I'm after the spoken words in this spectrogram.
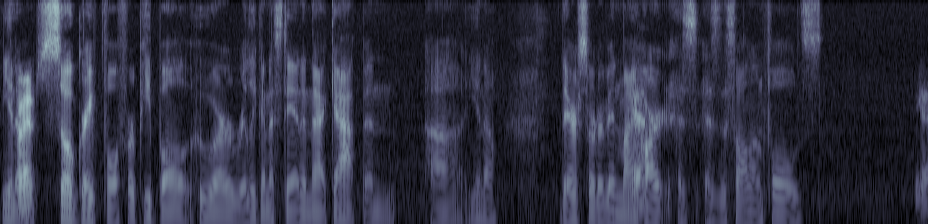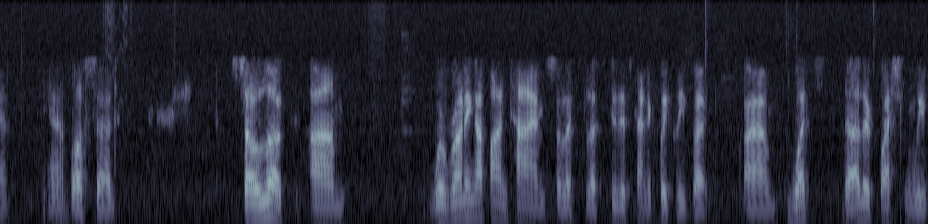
you know Right. so grateful for people who are really going to stand in that gap and uh you know they're sort of in my Yeah. heart as as this all unfolds Yeah, yeah, well said. So look, um, we're running up on time, so let's let's do this kind of quickly. But um, what's the other question we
